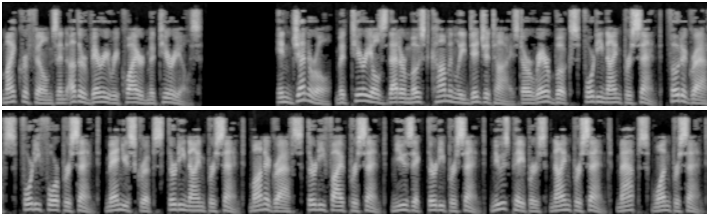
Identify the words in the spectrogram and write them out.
microfilms and other very required materials. In general, materials that are most commonly digitized are rare books 49%, photographs 44%, manuscripts 39%, monographs 35%, music 30%, newspapers 9%, maps 1%.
